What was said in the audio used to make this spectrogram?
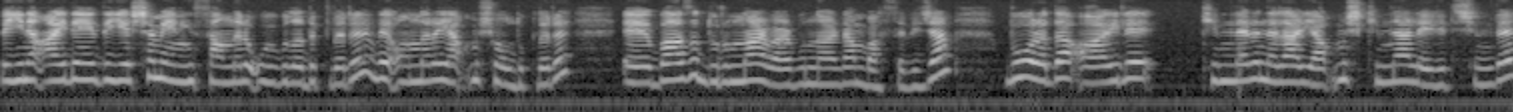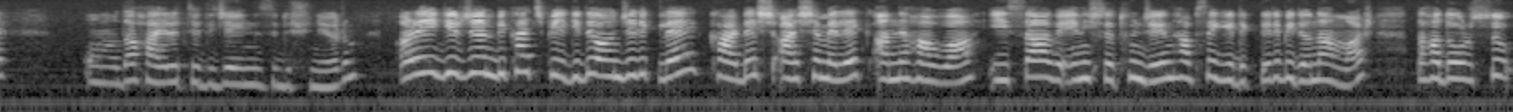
Ve yine aynı evde yaşamayan insanlara uyguladıkları ve onlara yapmış oldukları e, bazı durumlar var. Bunlardan bahsedeceğim. Bu arada aile kimlere neler yapmış, kimlerle iletişimde onu da hayret edeceğinizi düşünüyorum. Araya gireceğim birkaç bilgide öncelikle kardeş Ayşe Melek, anne Havva, İsa ve enişte Tuncay'ın hapse girdikleri bir dönem var. Daha doğrusu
